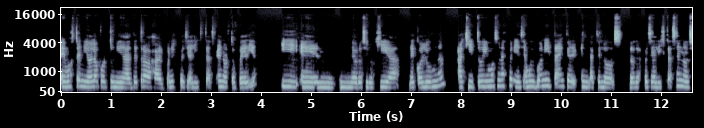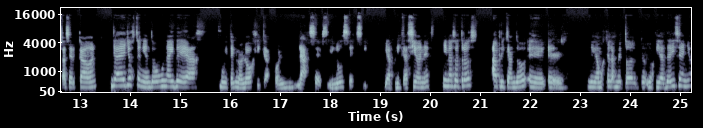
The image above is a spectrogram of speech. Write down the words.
hemos tenido la oportunidad de trabajar con especialistas en ortopedia y en neurocirugía de columna. Aquí tuvimos una experiencia muy bonita en, que, en la que los, los especialistas se nos acercaban, ya ellos teniendo una idea muy tecnológica, con láseres y luces y, aplicaciones, y nosotros aplicando, eh, eh, digamos que las metodologías de diseño,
